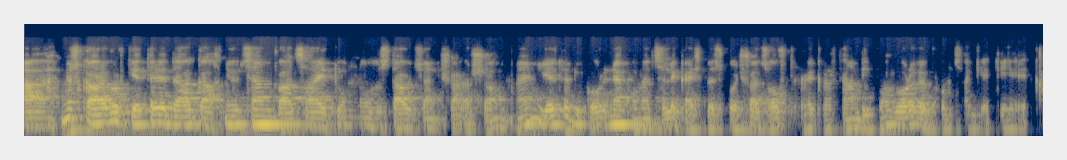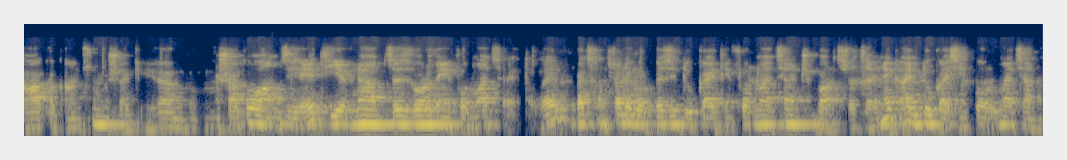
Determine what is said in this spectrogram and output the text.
Մյուս կարևոր կետերը դա գաղտնիության բացահայտումն ու վստահության չարաշահումն են։ Եթե դուք օրինակ ունեցել եք այսպես կոչված off the record հանդիպում որևէ փորձագետի հետ, քաղաքականություն մշակի մշակող անձի հետ եւ նա ձեզ որևէ ինֆորմացիա է տվել, բայց խնդրել է որպեսզի դուք այդ ինֆորմացիան չբարձրացնեք, այլ դուք այս ինֆորմացիան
